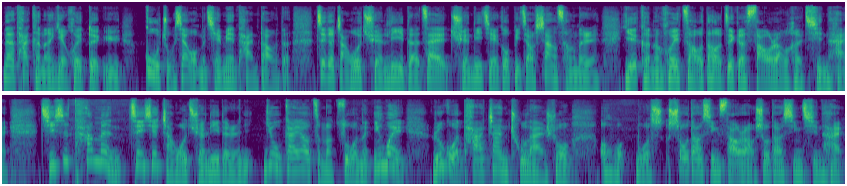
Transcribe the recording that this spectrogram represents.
那他可能也会对于雇主，像我们前面谈到的这个掌握权力的，在权力结构比较上层的人，也可能会遭到这个骚扰和侵害。其实他们这些掌握权力的人又该要怎么做呢？因为如果他站出来说：“哦，我我受到性骚扰，受到性侵害。”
